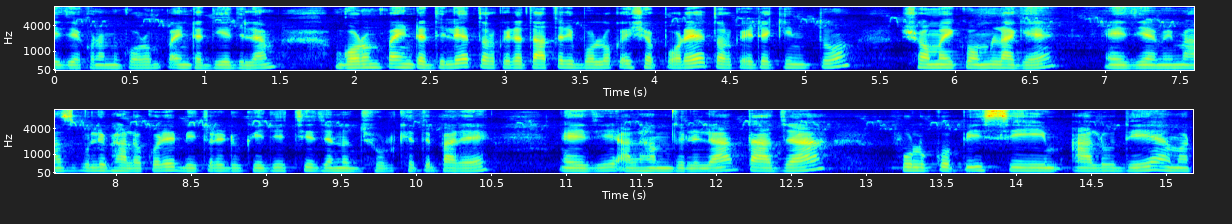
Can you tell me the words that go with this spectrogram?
এই যে এখন আমি গরম পানিটা দিয়ে দিলাম। গরম পানিটা দিলে তরকারিটা তাড়াতাড়ি বলক এসে পড়ে। তরকারিটা কিন্তু সময় কম লাগে। এই যে আমি মাছগুলি ভালো করে ভিতরে ঢুকিয়ে দিচ্ছি যেন ঝোল খেতে পারে। এই যে আলহামদুলিল্লাহ তাজা ফুলকপি, সিম, আলু দিয়ে আমার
